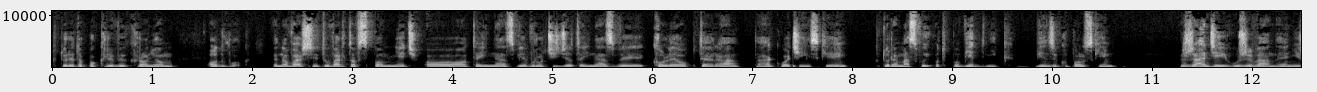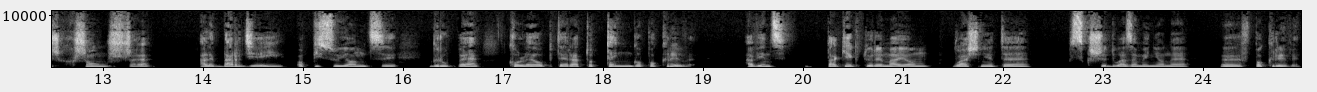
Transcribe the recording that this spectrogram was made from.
które to pokrywy chronią odwłok. No właśnie, tu warto wspomnieć o tej nazwie, wrócić do tej nazwy Coleoptera, tak, łacińskiej, która ma swój odpowiednik w języku polskim, rzadziej używany niż chrząszcze, ale bardziej opisujący grupę Coleoptera to tęgo pokrywę. A więc takie, które mają właśnie te skrzydła zamienione e, w pokrywy.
